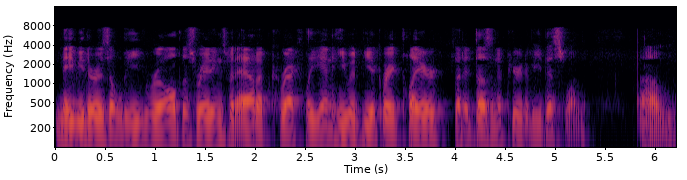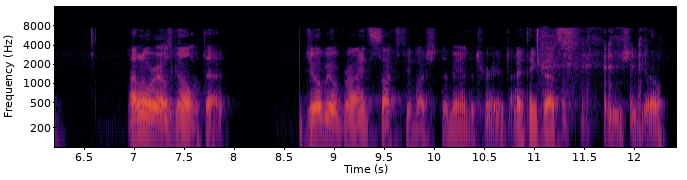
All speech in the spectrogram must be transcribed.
maybe there is a league where all those ratings would add up correctly and he would be a great player, but it doesn't appear to be this one. Um, I don't know where I was going with that. Joey O'Brien sucks too much to demand a trade. I think that's where you should go.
